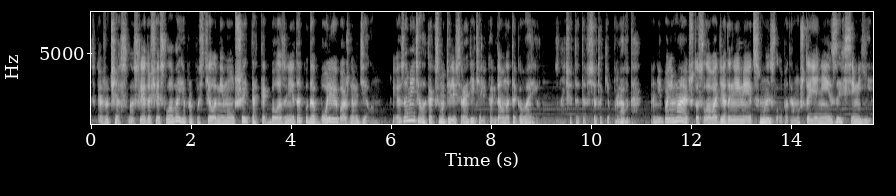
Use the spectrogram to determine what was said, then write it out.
Скажу честно, следующие слова я пропустила мимо ушей, так как была занята куда более важным делом. Я заметила, как смутились родители, когда он это говорил. Значит, это все-таки правда? Они понимают, что слова деда не имеют смысла, потому что я не из их семьи.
